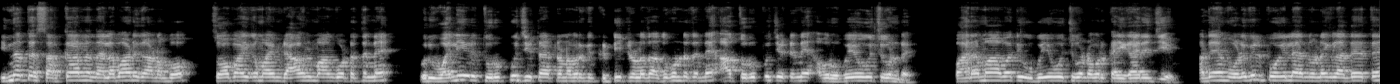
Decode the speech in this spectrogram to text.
ഇന്നത്തെ സർക്കാരിന്റെ നിലപാട് കാണുമ്പോൾ സ്വാഭാവികമായും രാഹുൽ മാങ്കൂട്ടത്തിനെ ഒരു വലിയൊരു തുറുപ്പു ചീട്ടായിട്ടാണ് അവർക്ക് കിട്ടിയിട്ടുള്ളത്. അതുകൊണ്ട് തന്നെ ആ തുറുപ്പു ചീട്ടിനെ അവർ ഉപയോഗിച്ചുകൊണ്ട് പരമാവധി ഉപയോഗിച്ചുകൊണ്ട് അവർ കൈകാര്യം ചെയ്യും. അദ്ദേഹം ഒളിവിൽ പോയില്ല എന്നുണ്ടെങ്കിൽ അദ്ദേഹത്തെ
